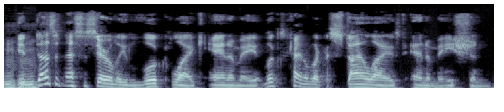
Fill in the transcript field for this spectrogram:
Mhm. It doesn't necessarily look like anime. It looks kind of like a stylized animation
